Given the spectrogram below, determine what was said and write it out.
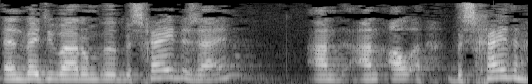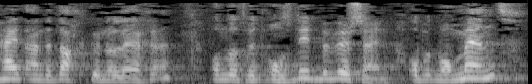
En weet u waarom we bescheiden zijn? Aan, aan bescheidenheid aan de dag kunnen leggen, omdat we ons dit bewust zijn. Op het moment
